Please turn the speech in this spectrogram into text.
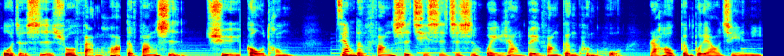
或者是说反话的方式去沟通。这样的方式其实只是会让对方更困惑，然后更不了解你。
